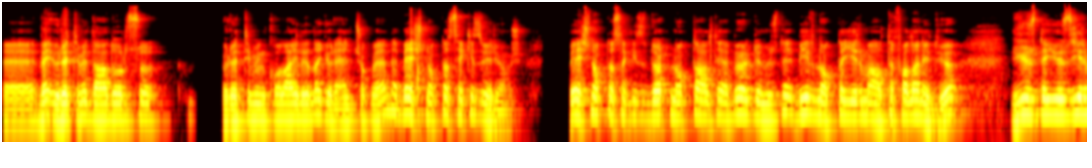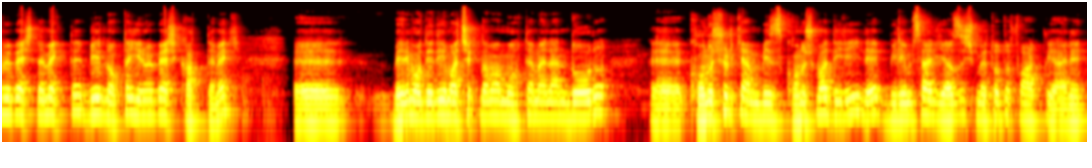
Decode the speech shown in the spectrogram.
e, ve üretimi daha doğrusu üretimin kolaylığına göre en çok veren de 5.8 veriyormuş. 5.8'i 4.6'ya böldüğümüzde 1.26 falan ediyor. %125 demek de 1.25 kat demek. Ee, benim o dediğim açıklama muhtemelen doğru. Ee, konuşurken biz konuşma diliyle bilimsel yazış metodu farklı. Yani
